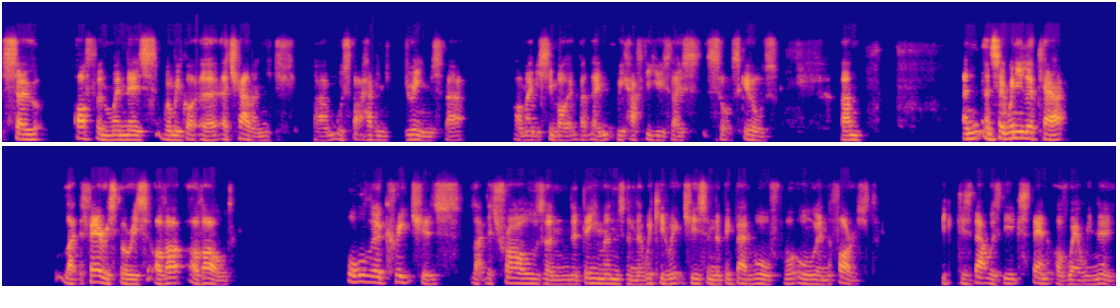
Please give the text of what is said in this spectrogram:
so often when there's when we've got a, a challenge, um, we'll start having dreams that are maybe symbolic, but then we have to use those sort of skills. Um, and and so when you look at like the fairy stories of of old, all the creatures like the trolls and the demons and the wicked witches and the big bad wolf were all in the forest because that was the extent of where we knew.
